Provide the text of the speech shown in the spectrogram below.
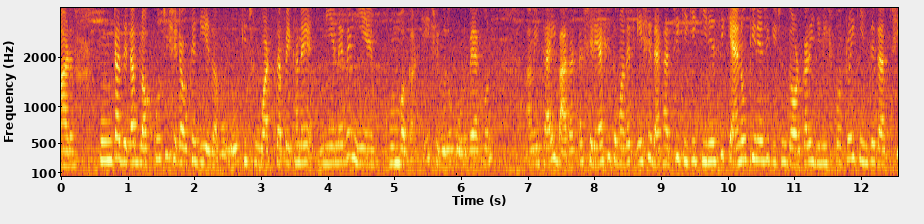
আর ফোনটা যেটা ব্লক করছি সেটা ওকে দিয়ে যাব। ও কিছু হোয়াটসঅ্যাপে এখানে নিয়ে নেবে, নিয়ে হোমওয়ার্ক আর কি, সেগুলো করবে এখন। আমি চাই বাজারটা সেরে আসি, তোমাদের এসে দেখাচ্ছি কী কী কিনেছি, কেন কিনেছি, কিছু দরকারি জিনিসপত্রই কিনতে যাচ্ছি।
